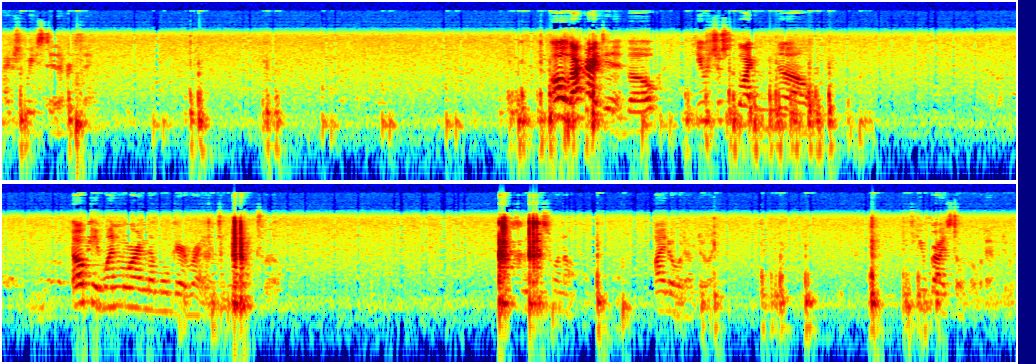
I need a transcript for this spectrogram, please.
I just wasted everything. Oh, that guy did, though. He was just like, no. Okay, one more and then we'll get right into the intro. This one up. I know what I'm doing. If you guys don't know what I'm doing,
